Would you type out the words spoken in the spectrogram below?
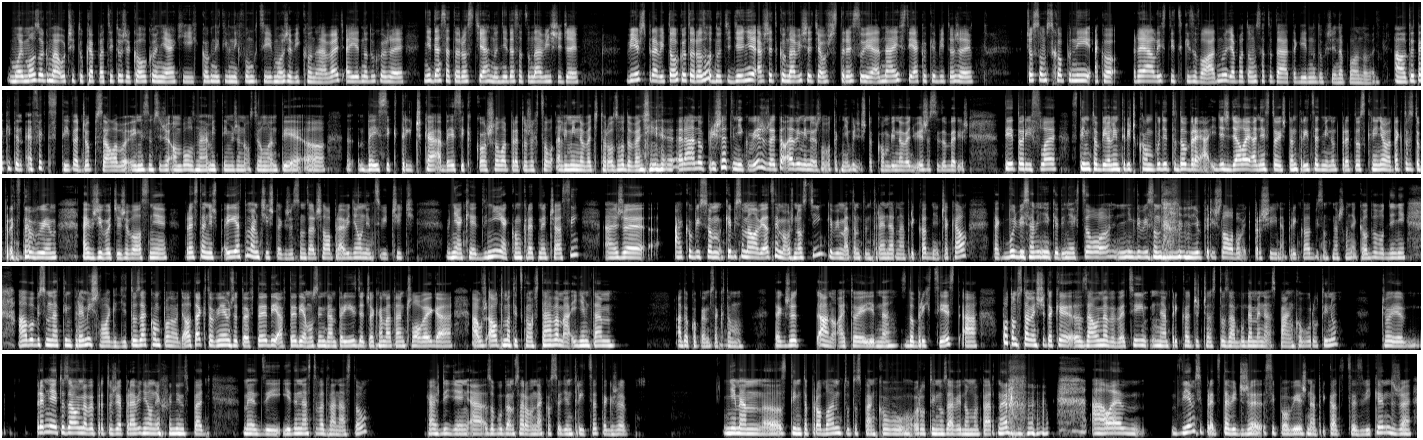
môj mozog má určitú kapacitu, že koľko nejakých kognitívnych funkcií môže vykonávať a jednoducho, že nedá sa to roztiahnuť, nedá sa to navýšiť, že vieš spraviť toľko to rozhodnutí denne a všetko navyše ťa už stresuje a nájsť si ako keby to, že čo som schopný ako realisticky zvládnuť a potom sa to dá tak jednoduchšie naplánovať. Ale to je taký ten efekt Steva Jobsa, lebo myslím si, že on bol známy tým, že nosil len tie uh, basic trička a basic košele, pretože chcel eliminovať to rozhodovanie ráno pri šatníku. Vieš, že to eliminuješ, lebo tak nebudeš to kombinovať, vieš, že si zoberieš tieto rifle s týmto bielým tričkom, bude to dobré a ideš ďalej a nestojíš tam 30 minút pred tou skriňou a takto si to predstavujem aj v živote, že vlastne prestaneš... Ja to mám tiež tak, že som začala pravidelne cvičiť v nejaké dni a konkrétne časy a že ako by som, keby som mala viacej možností, keby ma tam ten tréner napríklad nečakal, tak buď by sa mi niekedy nechcelo, nikdy by som tam neprišla, lebo veď prší napríklad, by som našla nejaké odôvodnenie, alebo by som nad tým premyšľala, kde to zakomponovať. Ale takto viem, že to je vtedy a vtedy a musím tam prísť a čaká ma tam človek a, a už automaticky vstávam a idem tam a dokopem sa k tomu. Takže áno, aj to je jedna z dobrých ciest. A potom sú tam ešte také e, zaujímavé veci, napríklad, že často zabúdame na spánkovú rutinu, čo je... Pre mňa je to zaujímavé, pretože ja pravidelne chodím spať medzi 11 a 12 každý deň a zobudám sa rovnako 7.30, takže nemám e, s týmto problém. Túto spánkovú rutinu zaviedol môj partner. Ale viem si predstaviť, že si povieš napríklad cez víkend, že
